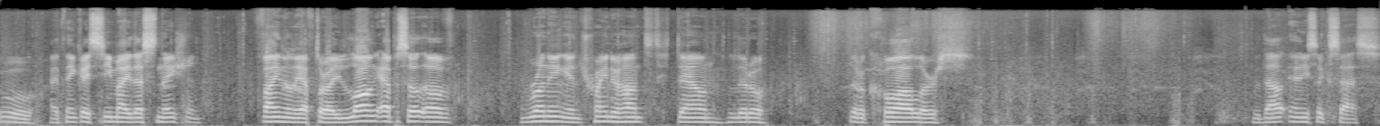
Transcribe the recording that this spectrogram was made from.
Ooh, I think I see my destination. Finally, after a long episode of running and trying to hunt down little little crawlers without any success.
